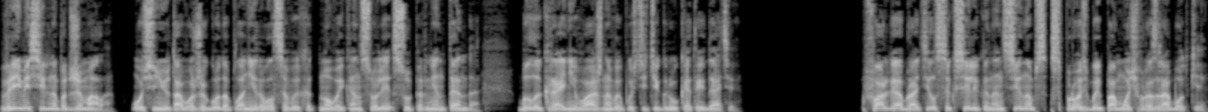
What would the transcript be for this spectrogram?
Время сильно поджимало. Осенью того же года планировался выход новой консоли Super Nintendo. Было крайне важно выпустить игру к этой дате. Фарго обратился к Silicon Synapse с просьбой помочь в разработке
